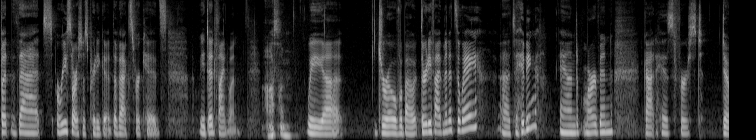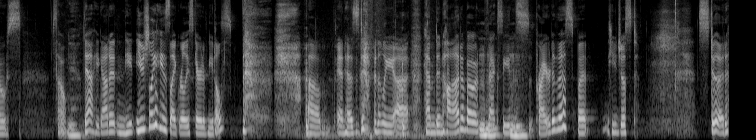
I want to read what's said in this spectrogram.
But that resource was pretty good, the Vax for Kids. We did find one. Awesome. We uh, drove about 35 minutes away uh, to Hibbing, and Marvin got his first dose. So yeah. yeah, he got it, and he usually he's like really scared of needles. um, and has definitely uh, hemmed and hawed about mm-hmm, vaccines mm-hmm. prior to this, but he just stood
